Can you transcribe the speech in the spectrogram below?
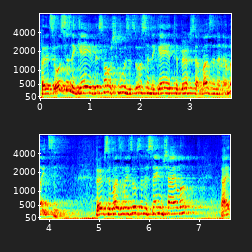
But it's also negay, this whole shmuz is also negay to Berch Samazin and Amaitzi. Berch Samazin is also the same Shiloh, right?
